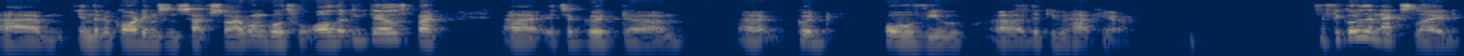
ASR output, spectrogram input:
um, in the recordings and such. So I won't go through all the details, but uh, it's a good, um, uh, good overview uh, that you have here. If you go to the next slide,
